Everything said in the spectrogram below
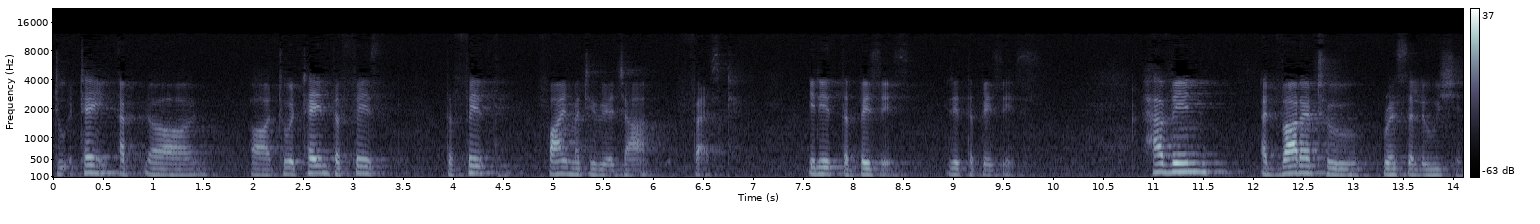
to attain uh, uh, to attain the fifth, the fifth five material jhana first. It is the basis. The basis. Having advanced to resolution.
